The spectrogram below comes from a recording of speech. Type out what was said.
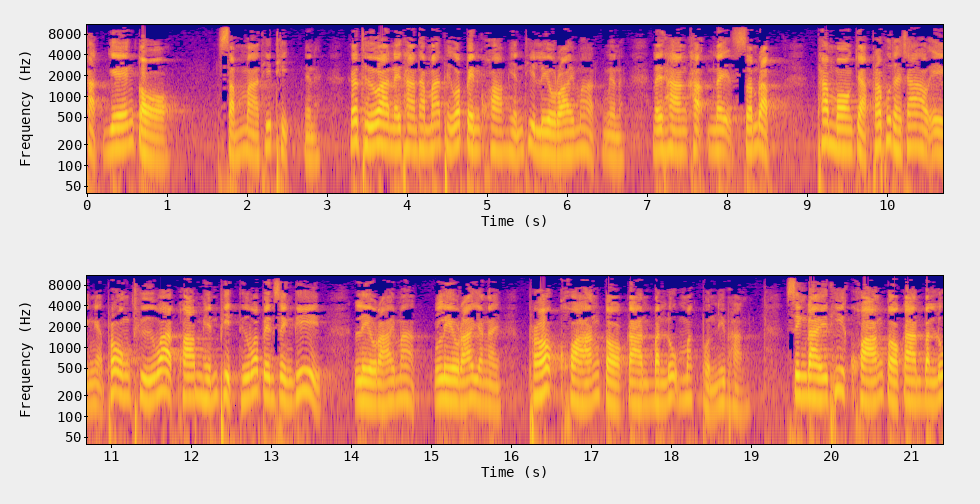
ขัดแย้งต่อสัมมาทิฏฐิเนี่ยนะก็ถือว่าในทางธรรมะถือว่าเป็นความเห็นที่เลวร้ายมากเนี่ยนะในทางในสำหรับถ้ามองจากพระพุทธเจ้าเองเนี่ยพระองค์ถือว่าความเห็นผิดถือว่าเป็นสิ่งที่เลวร้ายมาก เลวร้ายยังไง เพราะขวางต่อการบรรลุมรรคผลนิพพานสิ่งใดที่ขวางต่อการบรรลุ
